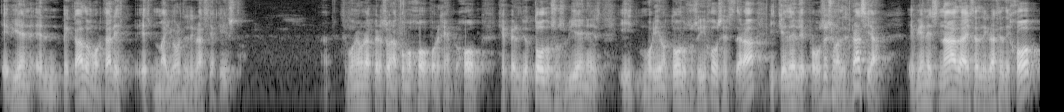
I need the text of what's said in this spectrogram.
Y bien, el pecado mortal es mayor desgracia que esto. Se pone una persona como Job, por ejemplo, Job, que perdió todos sus bienes y murieron todos sus hijos, etc., y queda leproso, es una desgracia. Y bien, es nada esa desgracia de Job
